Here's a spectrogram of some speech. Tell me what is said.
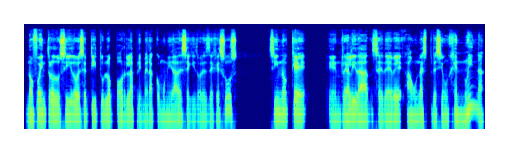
No fue introducido ese título por la primera comunidad de seguidores de Jesús, sino que en realidad se debe a una expresión genuina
